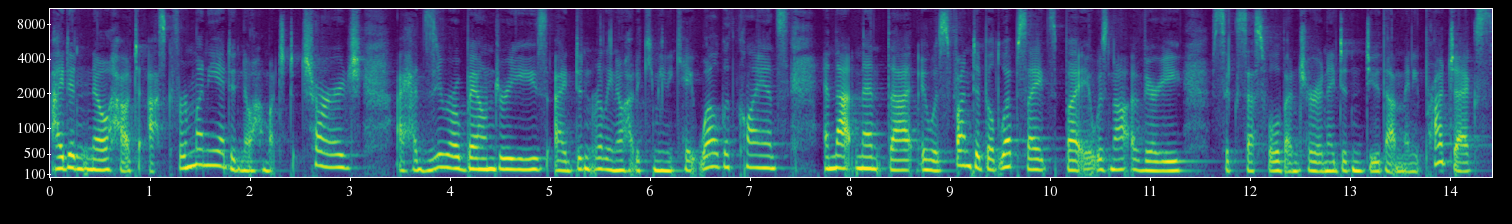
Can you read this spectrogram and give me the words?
I didn't know how to ask for money, I didn't know how much to charge, I had zero boundaries, I didn't really know how to communicate well with clients, and that meant that it was fun to build websites, but it was not a very successful venture, and I didn't do that many projects.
